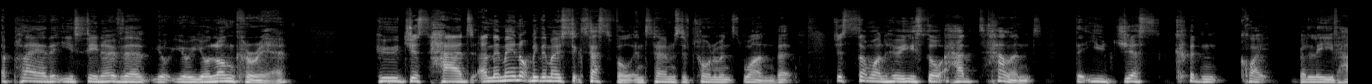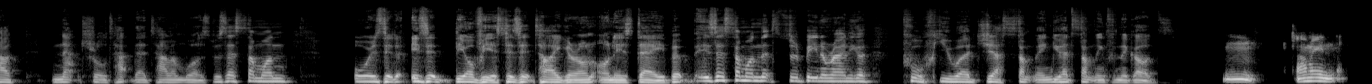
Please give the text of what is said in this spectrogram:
a player that you've seen over the, your, your your long career who just had, and they may not be the most successful in terms of tournaments won, but just someone who you thought had talent that you just couldn't quite believe how natural ta- their talent was. Was there someone, or is it is it the obvious? Is it Tiger on on his day? But is there someone that's sort of been around? You go, you were just something. You had something from the gods. Mm. I mean,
